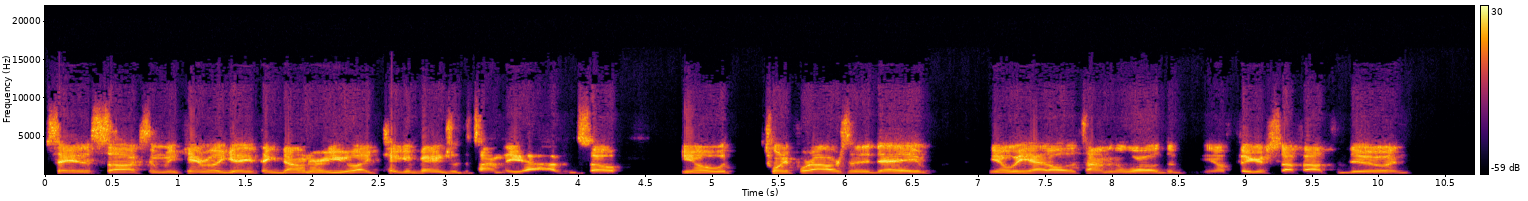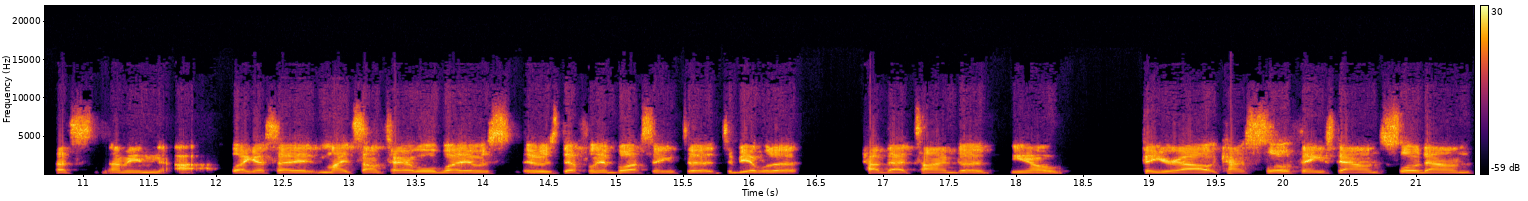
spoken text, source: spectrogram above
say this sucks and we can't really get anything done, or you like take advantage of the time that you have. And so, you know, with 24 hours in a day, you know, we had all the time in the world to, you know, figure stuff out to do. And that's, I mean, I, like I said, it might sound terrible, but it was, it was definitely a blessing to, to be able to have that time to, you know, figure out, kind of slow things down, slow down.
